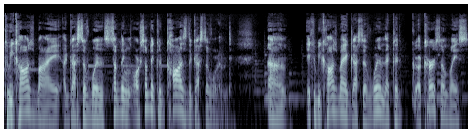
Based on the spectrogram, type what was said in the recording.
could be caused by a gust of wind, something or something could cause the gust of wind. Um, it could be caused by a gust of wind that could occur someplace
